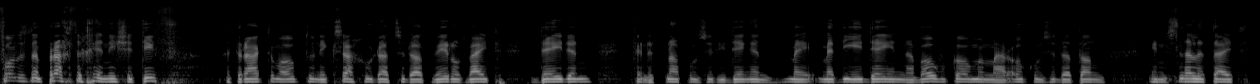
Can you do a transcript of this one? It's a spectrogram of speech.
Ik vond het een prachtig initiatief. Het raakte me ook toen ik zag hoe dat ze dat wereldwijd deden. Ik vind het knap hoe ze die dingen mee, met die ideeën naar boven komen, maar ook hoe ze dat dan in snelle tijd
